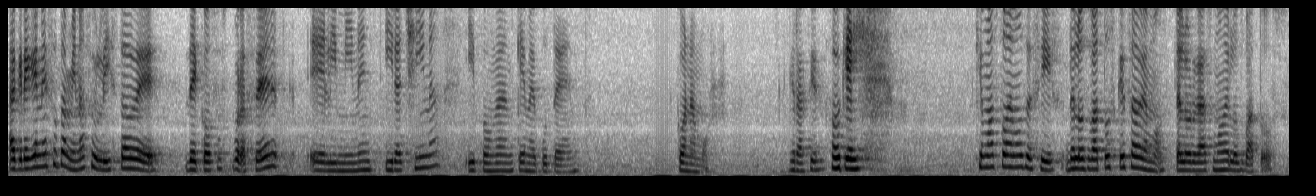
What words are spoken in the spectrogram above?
Agreguen eso también a su lista de, de cosas por hacer. Eliminen ir a China y pongan que me puteen. Con amor. Gracias. Ok. ¿Qué más podemos decir? De los vatos, ¿qué sabemos? Del orgasmo de los vatos.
